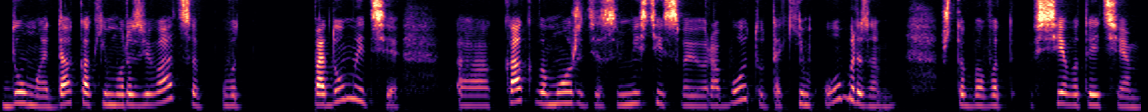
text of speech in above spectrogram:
думает, да, как ему развиваться, вот подумайте, а, как вы можете совместить свою работу таким образом, чтобы вот все вот эти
